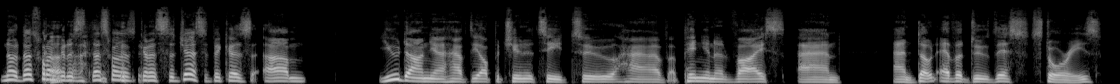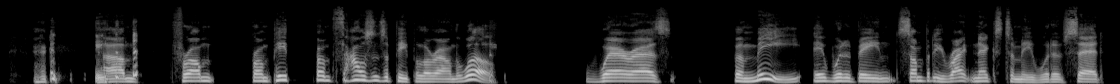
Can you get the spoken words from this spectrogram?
No, that's what I'm Uh, gonna. That's what I was gonna suggest. Because um, you, Dhanya, have the opportunity to have opinion, advice, and and don't ever do this stories um, from from people from thousands of people around the world. Whereas for me, it would have been somebody right next to me would have said,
